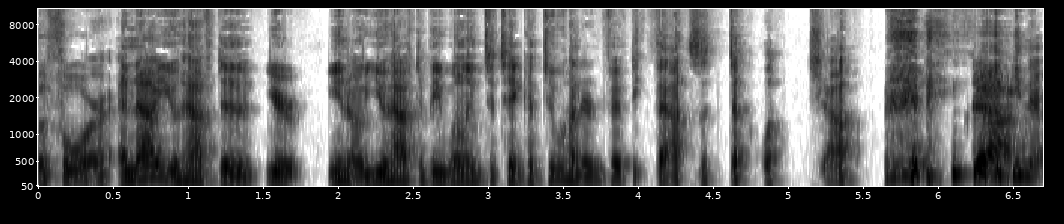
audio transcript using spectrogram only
before, and now you have to you're you know you have to be willing to take a two hundred fifty thousand dollar job. Yeah, you know,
